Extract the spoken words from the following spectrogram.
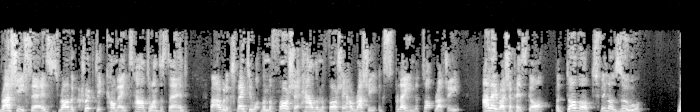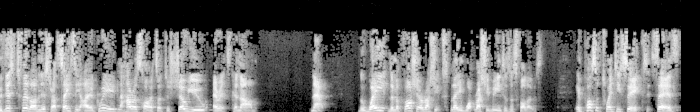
Rashi says, rather cryptic comments, hard to understand, but I will explain to you what the Meforshe, how the Meforshe HaRashi explain, the top Rashi, Ale Rasha Pescha, but Dovo Tefillah Zu, with this Tefillah, Nisrat Seisi, I agreed, Laharas to show you Eretz Canaan. Now, the way the Mephosheh Rashi explained what Rashi means is as follows. In Posuk 26, it says,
